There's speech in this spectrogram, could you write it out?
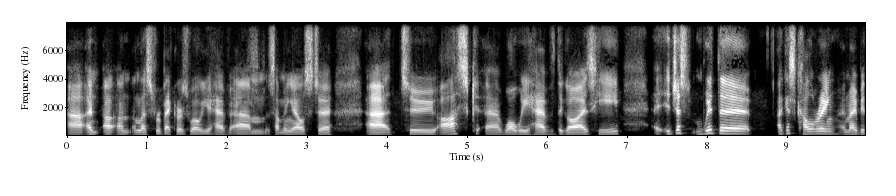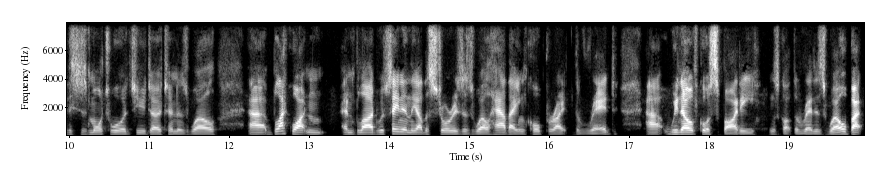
uh, and uh, unless Rebecca as well, you have um, something else to uh, to ask uh, while we have the guys here. Uh, It just with the, I guess, coloring, and maybe this is more towards you, Dotun, as well. Uh, black, white, and and blood. We've seen in the other stories as well how they incorporate the red. Uh, we know, of course, Spidey has got the red as well. But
